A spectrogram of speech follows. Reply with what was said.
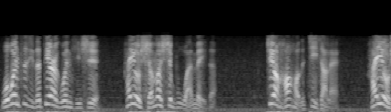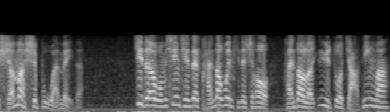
我问自己的第二个问题是：还有什么是不完美的？这要好好的记下来。还有什么是不完美的？记得我们先前在谈到问题的时候，谈到了预做假定吗？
